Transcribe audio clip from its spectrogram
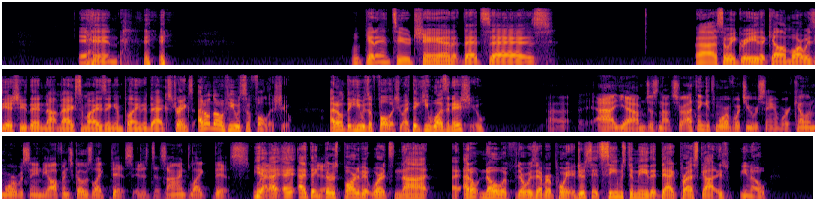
And we'll get into Chan that says. Uh, so we agree that Kellen Moore was the issue then, not maximizing and playing to Dak's strengths. I don't know if he was the full issue. I don't think he was a full issue. I think he was an issue. Uh, yeah, I'm just not sure. I think it's more of what you were saying, where Kellen Moore was saying the offense goes like this. It is designed like this. Yeah, Whereas- I, I I think yeah. there's part of it where it's not. I, I don't know if there was ever a point. It just it seems to me that Dak Prescott is you know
